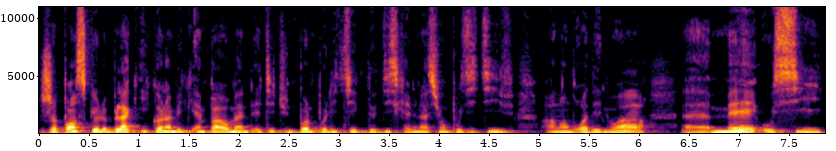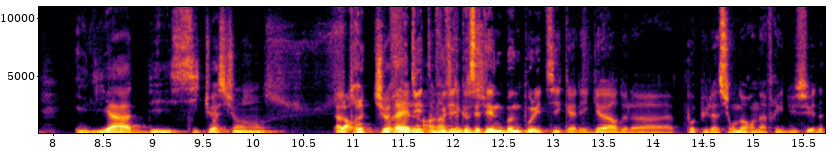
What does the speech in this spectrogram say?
Je pense que le Black Economic Empowerment était une bonne politique de discrimination positive à l'endroit des Noirs, euh, mais aussi il y a des situations alors, Vous dites, vous dites que c'était une bonne politique à l'égard de la population nord en Afrique du Sud,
